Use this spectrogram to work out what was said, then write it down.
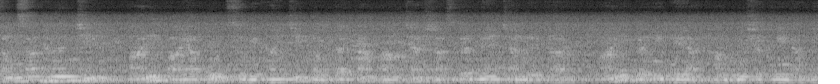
संसाधनांची आणि पायाभूत सुविधांची कमतरता आमच्या शास्त्रज्ञांच्या निर्धार आणि प्रतिक्रिया थांबवू शकली नाही.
